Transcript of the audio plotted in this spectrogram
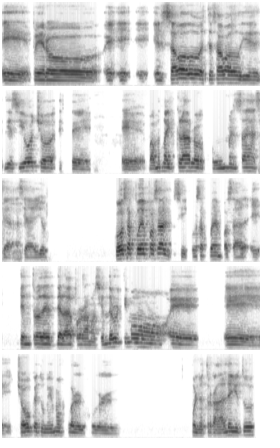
eh, pero eh, eh, el sábado, este sábado 18, este, vamos a ir claro con un mensaje hacia, hacia ellos. ¿Cosas pueden pasar? Sí, cosas pueden pasar. dentro de, la programación del último show que tuvimos por, por, nuestro canal de YouTube,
